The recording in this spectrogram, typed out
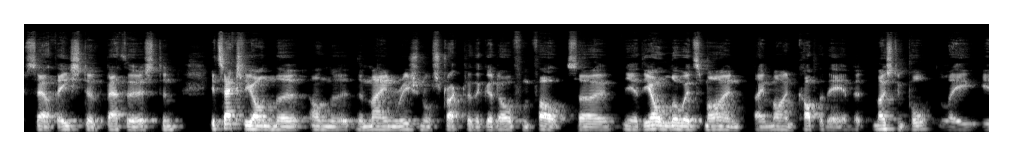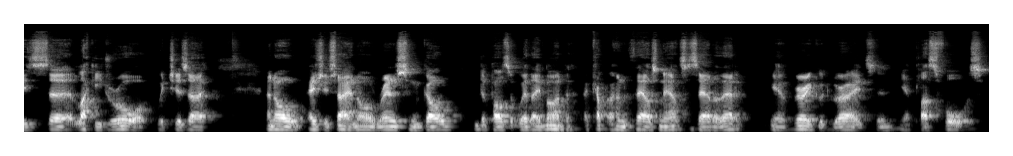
southeast of Bathurst, and it's actually on the on the, the main regional structure, the Godolphin Fault. So yeah, the old Lloyds mine they mine copper there, but most importantly is uh, Lucky Draw, which is a an old, as you say, an old Renison gold deposit where they mined a couple of hundred thousand ounces out of that. You know, very good grades and you know, plus fours.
